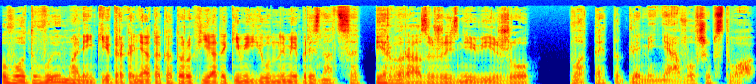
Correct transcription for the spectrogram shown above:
Вот вы, маленькие драконята, которых я такими юными, признаться, первый раз в жизни вижу, вот это для меня волшебство.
